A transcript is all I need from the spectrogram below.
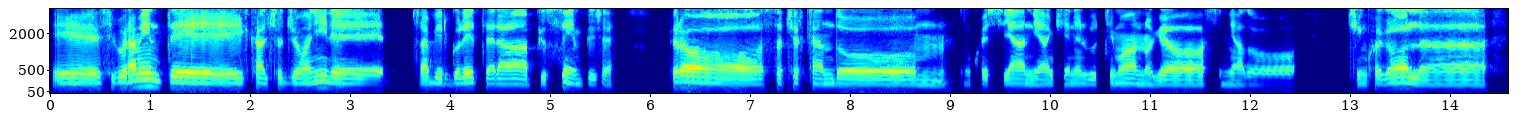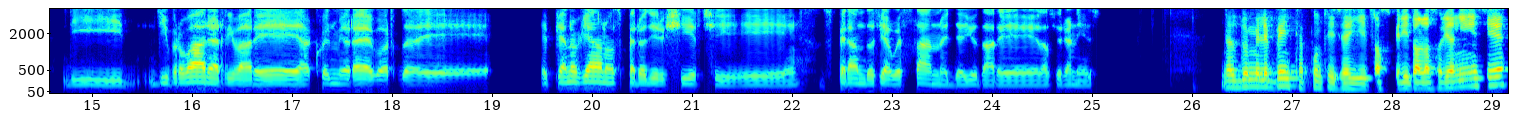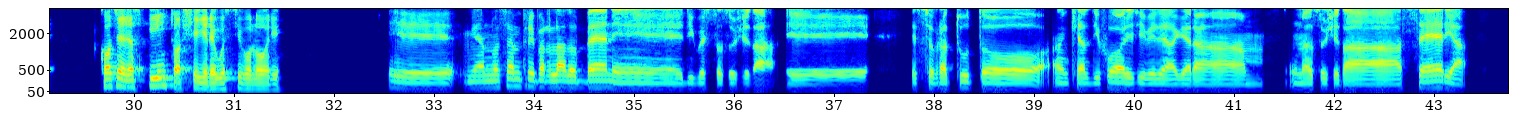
E sicuramente il calcio giovanile, tra virgolette, era più semplice, però sto cercando in questi anni, anche nell'ultimo anno che ho segnato 5 gol, eh, di, di, provare ad arrivare a quel mio record e, e piano piano spero di riuscirci, sperando sia quest'anno e di aiutare la Sorianese. Nel 2020 appunto ti sei trasferito alla Sorianese Cosa ti ha spinto a scegliere questi colori? E mi hanno sempre parlato bene di questa società e, e soprattutto anche al di fuori si vedeva che era mm, una società seria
